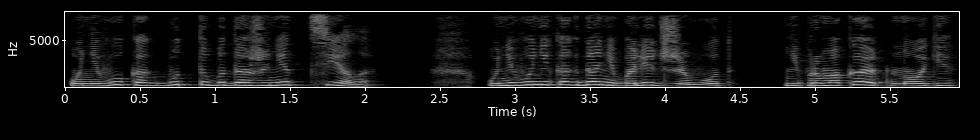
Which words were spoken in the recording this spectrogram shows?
У него как будто бы даже нет тела. У него никогда не болит живот, не промокают ноги.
